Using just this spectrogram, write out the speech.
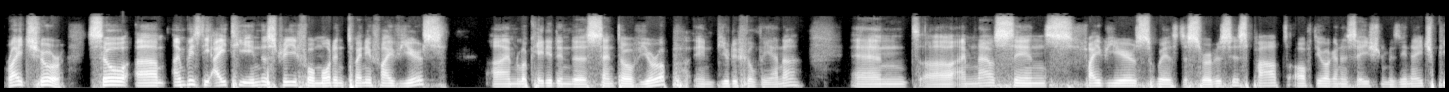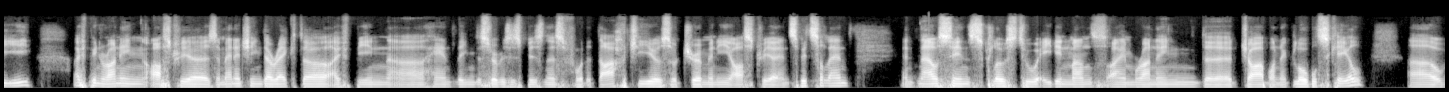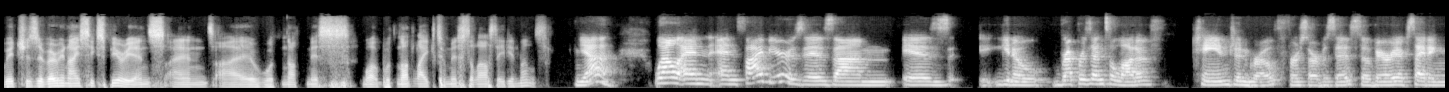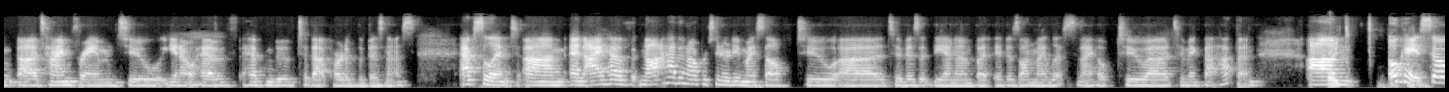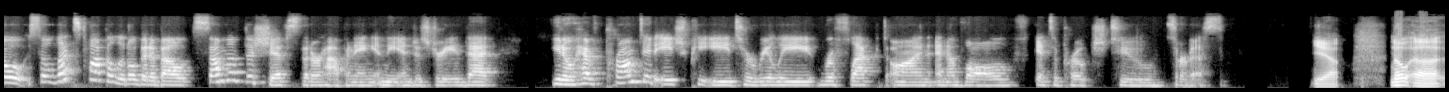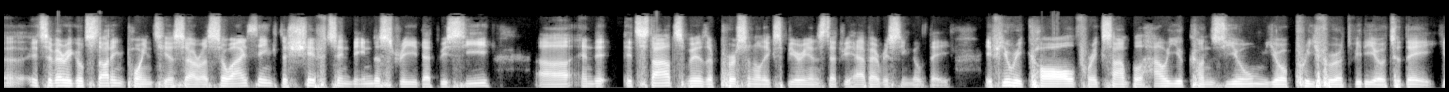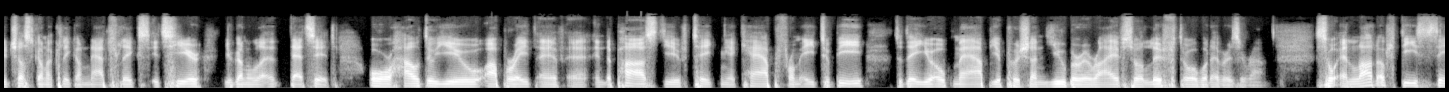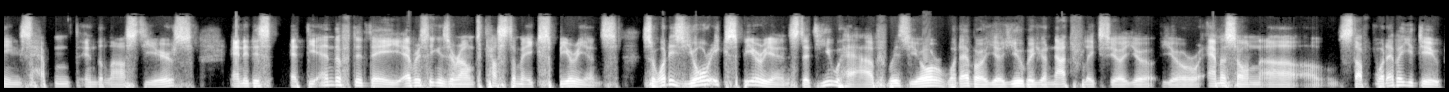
Right, sure. So um, I'm with the IT industry for more than 25 years. I'm located in the center of Europe in beautiful Vienna. And uh, I'm now since five years with the services part of the organization within HPE. I've been running Austria as a managing director. I've been uh, handling the services business for the DACH geo, so Germany, Austria, and Switzerland. And now, since close to 18 months, I'm running the job on a global scale, uh, which is a very nice experience. And I would not miss, would not like to miss the last 18 months. Yeah. Well, and and 5 years is um is you know represents a lot of change and growth for services. So very exciting uh, time frame to you know have have moved to that part of the business. Excellent. Um, and i have not had an opportunity myself to uh, to visit vienna but it is on my list and i hope to uh, to make that happen. Um, okay. So so let's talk a little bit about some of the shifts that are happening in the industry that you know, have prompted HPE to really reflect on and evolve its approach to service? Yeah, no, uh, it's a very good starting point here, Sarah. So I think the shifts in the industry that we see uh, and it, it starts with a personal experience that we have every single day. If you recall, for example, how you consume your preferred video today, you're just going to click on Netflix, it's here, you're going to, let, that's it. Or how do you operate if, uh, in the past? You've taken a cab from A to B. Today you open app, you push on Uber arrives or Lyft or whatever is around. So a lot of these things happened in the last years. And it is at the end of the day, everything is around customer experience. So, what is your experience that you have with your whatever, your Uber, your Netflix, your your your Amazon uh, stuff, whatever you do?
